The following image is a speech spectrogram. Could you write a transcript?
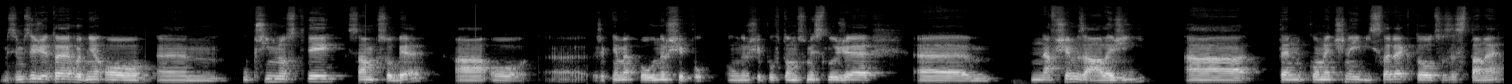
Myslím si, že to je hodně o um, upřímnosti sám k sobě a o, uh, řekněme, ownershipu. Ownershipu v tom smyslu, že na všem záleží a ten konečný výsledek toho, co se stane,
